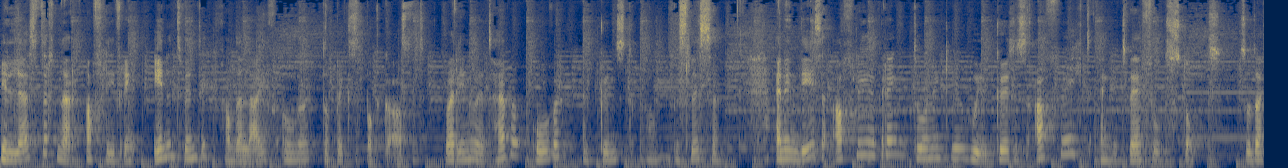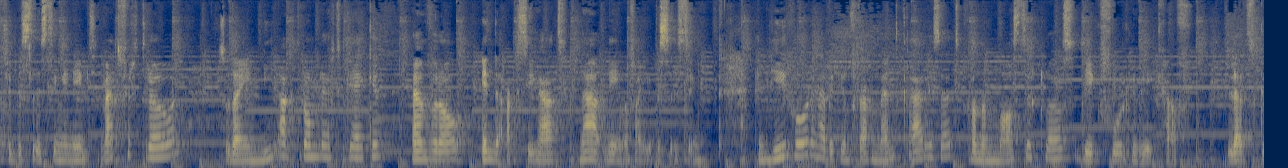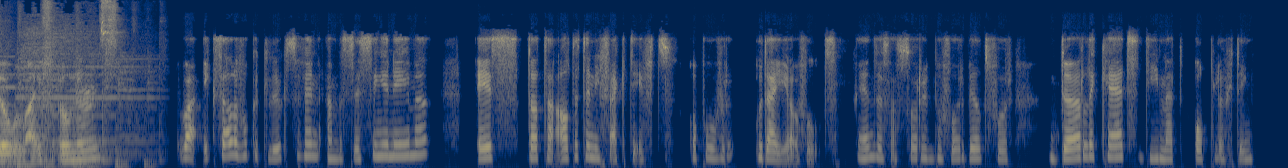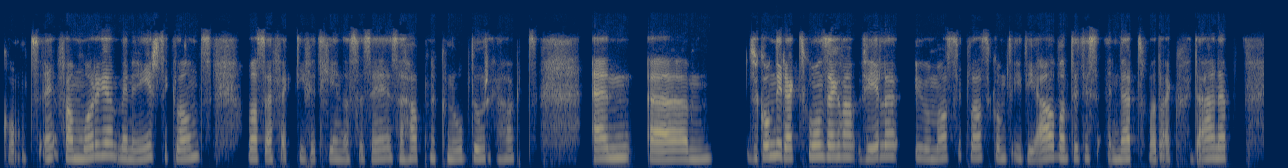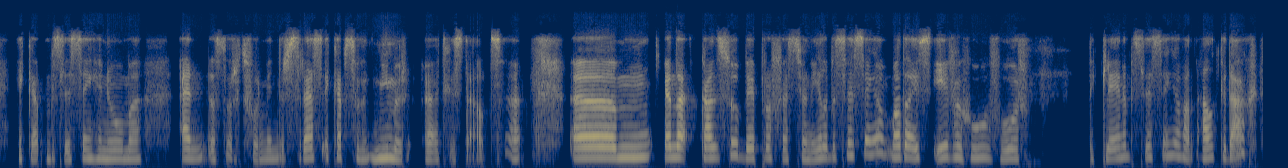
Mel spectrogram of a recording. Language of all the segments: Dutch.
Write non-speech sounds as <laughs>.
Je luistert naar aflevering 21 van de Life Owner Topics podcast, waarin we het hebben over de kunst van beslissen. En in deze aflevering toon ik je hoe je keuzes afweegt en getwijfeld stopt, zodat je beslissingen neemt met vertrouwen, zodat je niet achterom blijft kijken en vooral in de actie gaat na het nemen van je beslissing. En hiervoor heb ik een fragment klaargezet van de masterclass die ik vorige week gaf. Let's go, Life Owners! Wat ik zelf ook het leukste vind aan beslissingen nemen, is dat dat altijd een effect heeft op over hoe dat je jou voelt. Dus dat zorgt bijvoorbeeld voor duidelijkheid die met opluchting komt. Vanmorgen, mijn eerste klant, was effectief hetgeen dat ze zei. Ze had een knoop doorgehakt. En um, ze kon direct gewoon zeggen van, Vele, uw masterclass komt ideaal, want dit is net wat ik gedaan heb. Ik heb een beslissing genomen en dat zorgt voor minder stress. Ik heb ze niet meer uitgesteld. Um, en dat kan zo bij professionele beslissingen, maar dat is even goed voor de kleine beslissingen van elke dag.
